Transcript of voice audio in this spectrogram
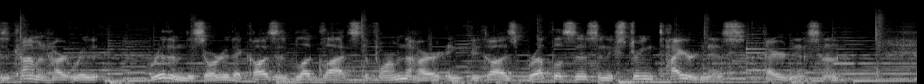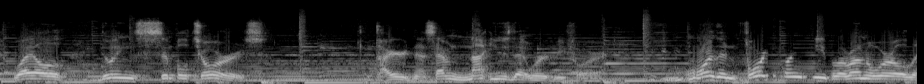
is a common heart rhythm disorder that causes blood clots to form in the heart and can cause breathlessness and extreme tiredness. Tiredness, huh? While doing simple chores tiredness. Have not used that word before. More than 40 million people around the world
